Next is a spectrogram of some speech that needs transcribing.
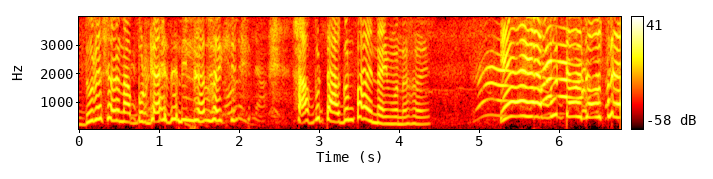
দূরে সরেন আব্বুর গায়ে জানি না লাগে। আব্বুরটা আগুন পায় নাই মনে হয়। এই, আব্বুরটাও জ্বলছে।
